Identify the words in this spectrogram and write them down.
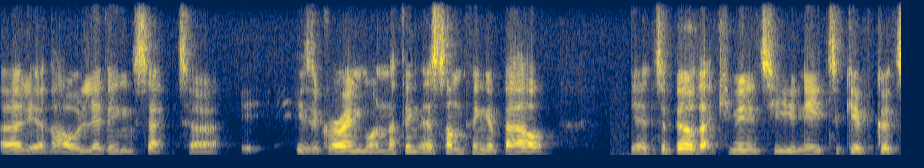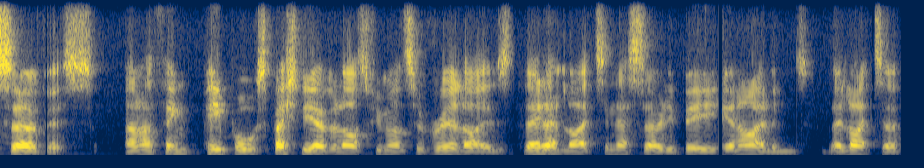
earlier, the whole living sector is a growing one. And I think there's something about, know, to build that community, you need to give good service. And I think people, especially over the last few months, have realised they don't like to necessarily be an island. They like to,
